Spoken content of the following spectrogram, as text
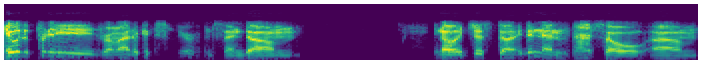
it was a pretty dramatic experience, and um, you know, it just uh, it didn't end there. So um,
